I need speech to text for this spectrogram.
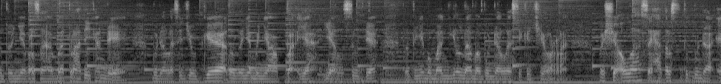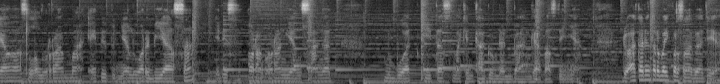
tentunya persahabat perhatikan deh Bunda Lesti juga tentunya menyapa ya yang sudah tentunya memanggil nama Bunda Lesti Kejora Masya Allah, sehat terus untuk Bunda El, selalu ramah, attitude-nya luar biasa. Ini orang-orang yang sangat membuat kita semakin kagum dan bangga pastinya. Doakan yang terbaik persahabat ya.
